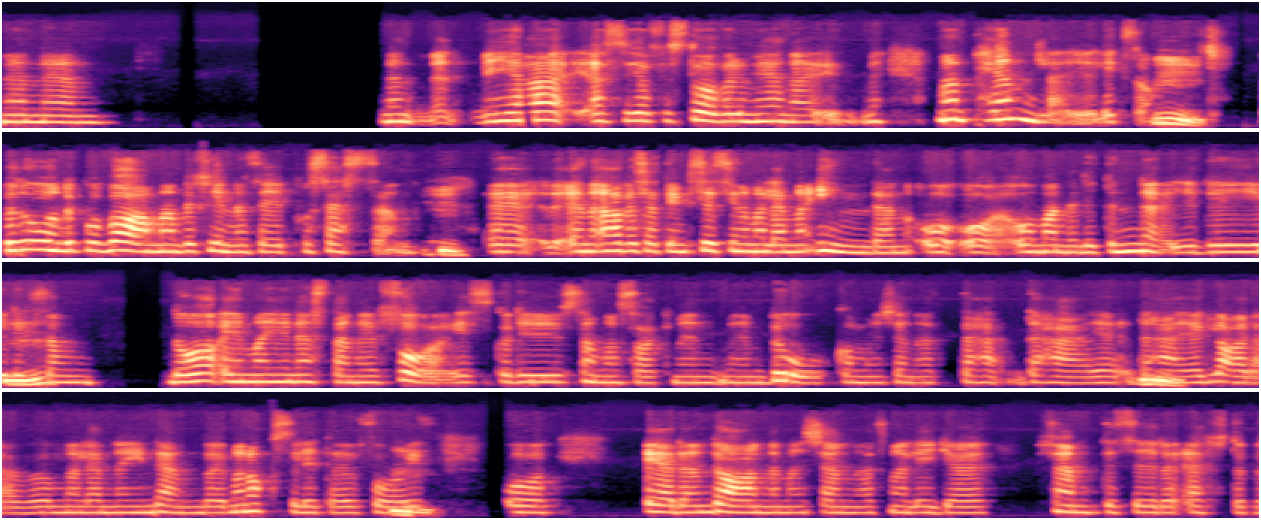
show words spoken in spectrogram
Men, ehm, men, men, men jag, alltså jag förstår vad du menar. Men Man pendlar ju liksom. Mm. Beroende på var man befinner sig i processen. Mm. Eh, en översättning precis innan man lämnar in den och, och, och man är lite nöjd. Det är ju Mm. liksom, då är man ju nästan euforisk. Och det är ju samma sak med en, med en bok. Om man känner att det här, det, här, är- det här Mm. är jag glad över och man lämnar in den. Då är man också lite euforisk. Mm. Och är det en dag när man känner att man ligger 50 sidor efter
